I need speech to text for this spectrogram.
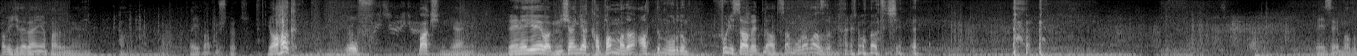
Tabii ki de ben yapardım yani. Ah. Kayıp 64. Ya hak! Of. Bak şimdi yani. RNG'ye bak nişangah kapanmadan attım vurdum. Full isabetle atsam vuramazdım yani o atışı. VZ balım.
